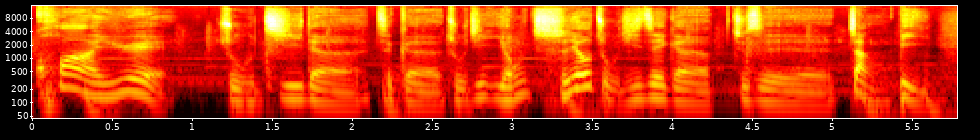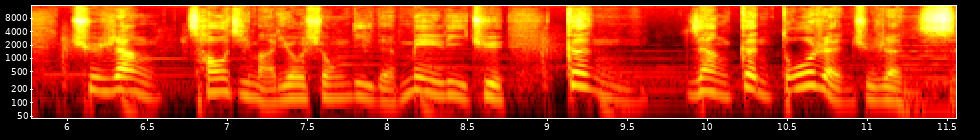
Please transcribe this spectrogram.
跨越主机的这个主机有持有主机这个就是障壁，去让超级马里奥兄弟的魅力去更让更多人去认识。”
